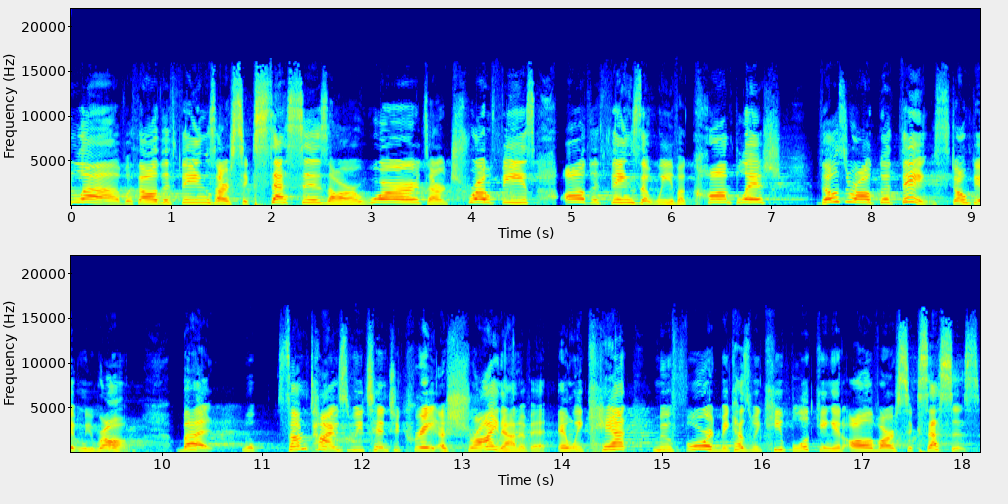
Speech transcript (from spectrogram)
in love with all the things, our successes, our awards, our trophies, all the things that we've accomplished. Those are all good things, don't get me wrong. But sometimes we tend to create a shrine out of it, and we can't move forward because we keep looking at all of our successes.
